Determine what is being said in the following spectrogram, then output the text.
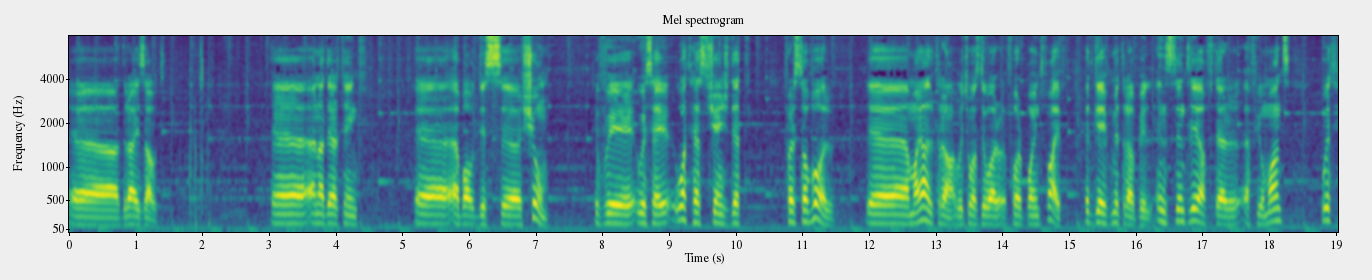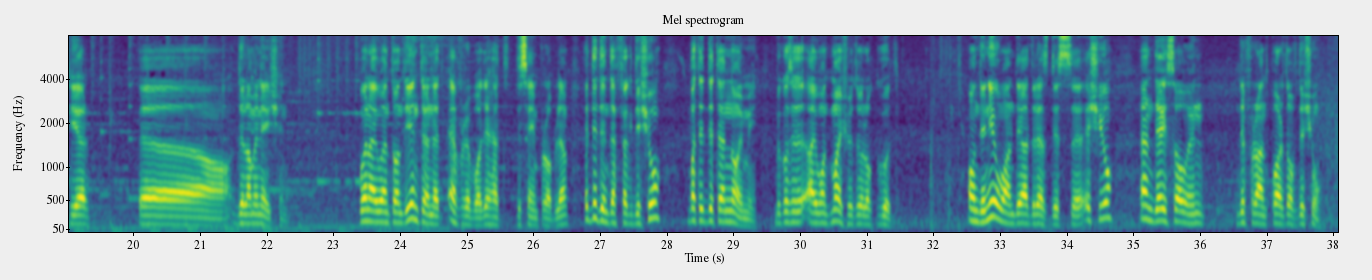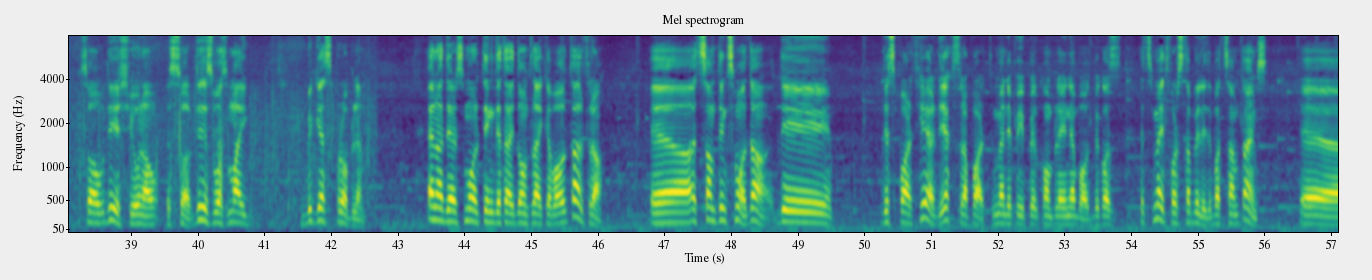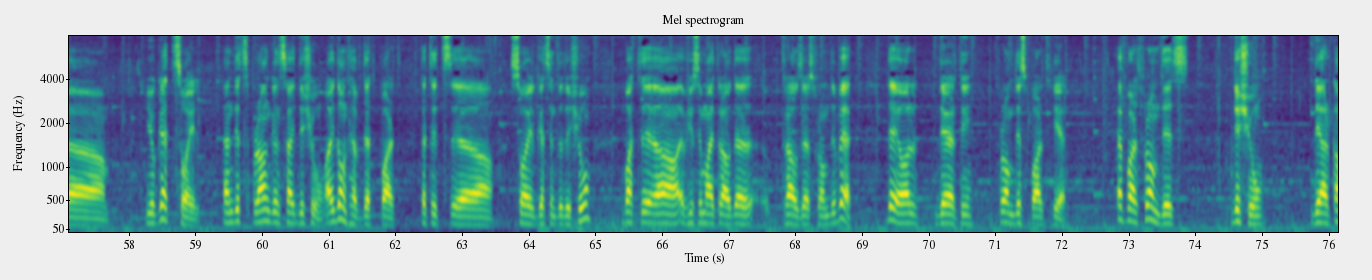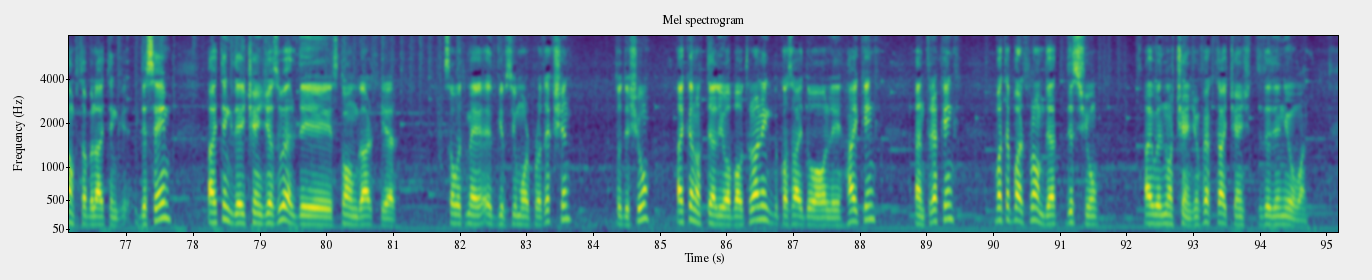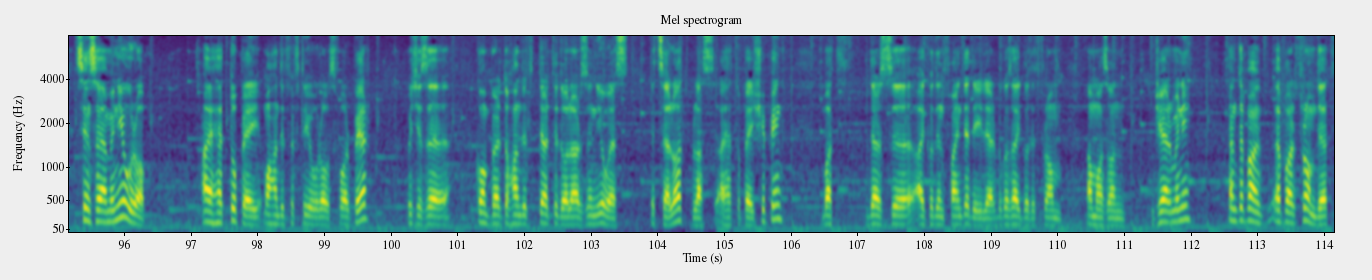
uh, dries out uh, another thing uh, about this uh. If we, we say what has changed that, first of all, uh, my Altra, which was the 4.5, it gave me trouble instantly after a few months with here uh, delamination. When I went on the internet, everybody had the same problem. It didn't affect the shoe, but it did annoy me because I want my shoe to look good. On the new one, they addressed this uh, issue and they saw in the front part of the shoe. So the issue now is solved. This was my biggest problem. Another small thing that I don't like about Altra, uh, it's something small. The this part here, the extra part, many people complain about because it's made for stability, but sometimes uh, you get soil and it's sprung inside the shoe. I don't have that part that it's uh, soil gets into the shoe, but uh, if you see my trousers from the back, they all dirty from this part here. Apart from this, the shoe, they are comfortable, I think, the same. I think they change as well the stone guard here. So it, may, it gives you more protection to the shoe. I cannot tell you about running because I do only hiking and trekking. But apart from that, this shoe I will not change. In fact, I changed to the new one. Since I am in Europe, I had to pay 150 euros for pair, which is a compared to $130 in US. It's a lot, plus I had to pay shipping, but there's uh, I couldn't find a dealer because I got it from Amazon Germany. And apart, apart from that,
